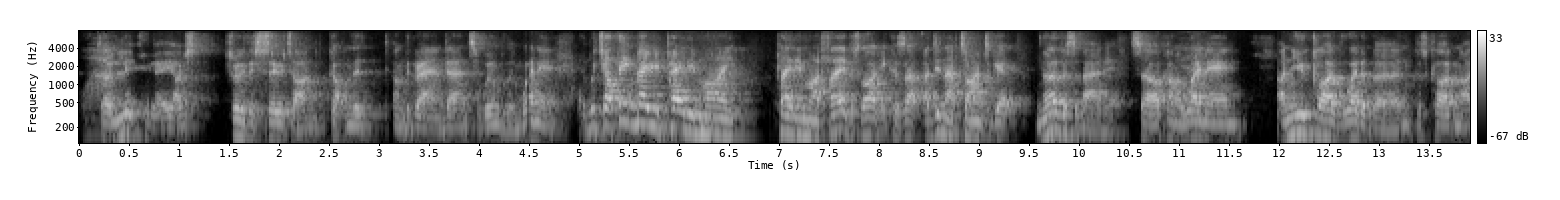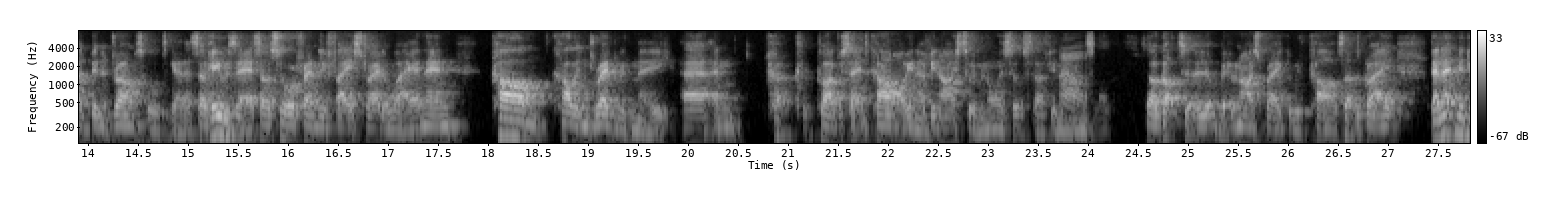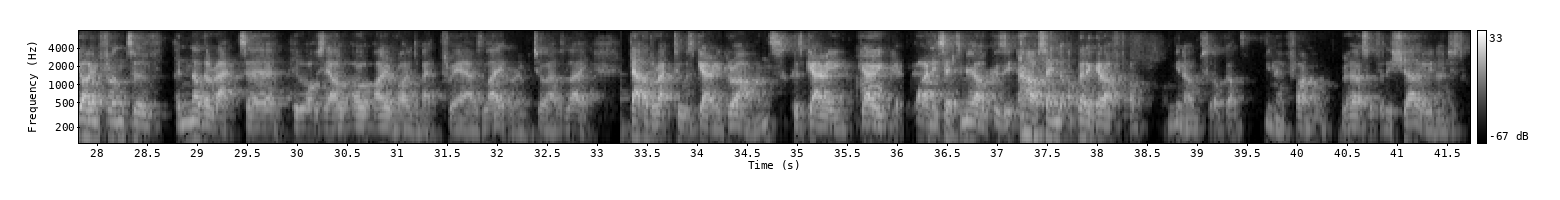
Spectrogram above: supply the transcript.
Wow. So literally, I just threw this suit on, got on the on the ground down to Wimbledon, went in, which I think maybe played in my played in my favour slightly because I, I, didn't have time to get nervous about it. So I kind of went in. I knew Clive Wedderburn because Clive and I had been at drama school together. So he was there. So I saw a friendly face straight away. And then Karl Collins read with me, uh, and C- Clive was saying to Karl, oh, you know, be nice to him and all this sort of stuff, you know. Oh. So, so I got to a little bit of an icebreaker with Karl. So that was great. They let me go in front of another actor who obviously I, I arrived about three hours late or two hours late. That other actor was Gary Grant because Gary Gary kindly said to me, oh, because I was saying, look, I've got to get off. I've, you know, I've got you know final rehearsal for the show. You know, just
